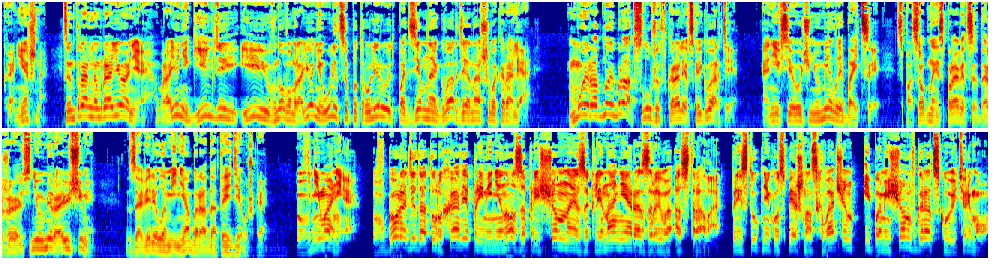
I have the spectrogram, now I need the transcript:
Конечно. Центральном районе, в районе гильдии и в новом районе улицы патрулирует подземная гвардия нашего короля. Мой родной брат служит в королевской гвардии. Они все очень умелые бойцы, способные справиться даже с неумирающими, заверила меня бородатая девушка. Внимание! В городе Датурхаве применено запрещенное заклинание разрыва астрала. Преступник успешно схвачен и помещен в городскую тюрьму.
